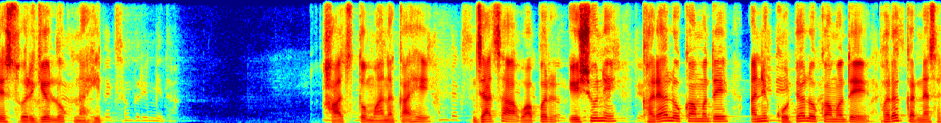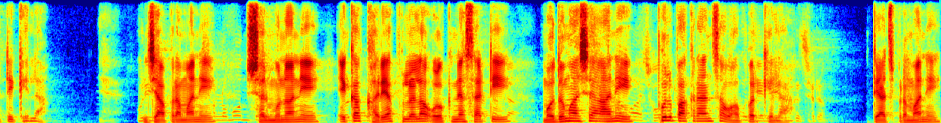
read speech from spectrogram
ते स्वर्गीय लोक नाहीत. हाच तो मानक आहे ज्याचा वापर येशूने खऱ्या लोकांमध्ये आणि खोट्या लोकांमध्ये फरक करण्यासाठी केला. ज्याप्रमाणे शल्मुनाने एका खऱ्या फुलाला ओळखण्यासाठी मधमाशा आणि फुलपाखरांचा वापर केला. त्याचप्रमाणे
